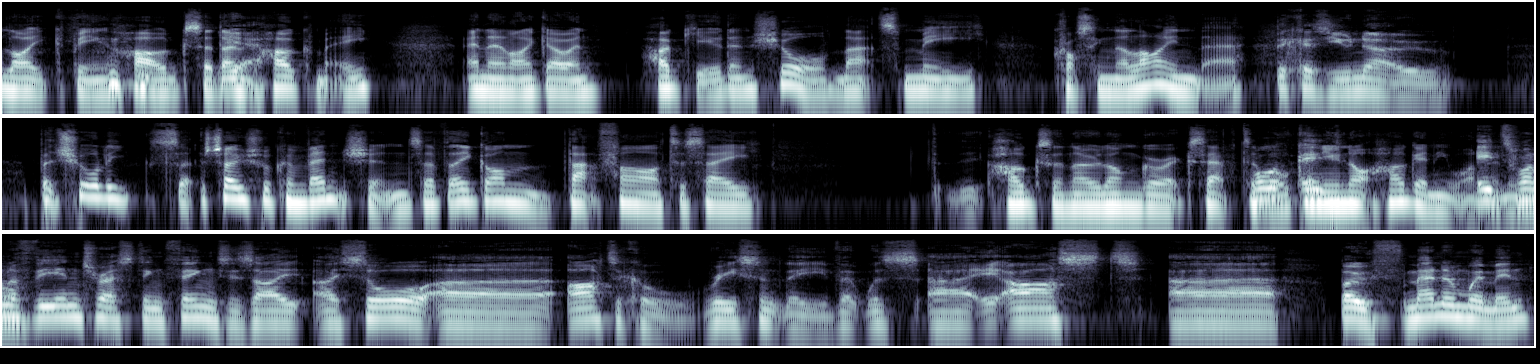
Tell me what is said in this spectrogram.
like being hugged, so don't Yeah. hug me. And then I go and hug you. Then sure, that's me crossing the line there. Because you know But surely so- social conventions have they gone that far to say hugs are no longer acceptable? Well, Can you not hug anyone? It's one of the interesting things is I I saw an article recently that was uh, it asked uh, both men and women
